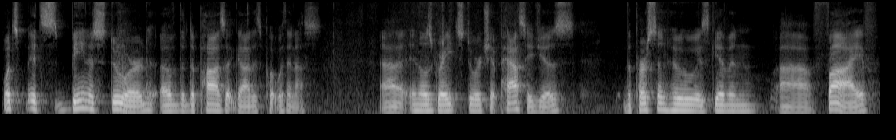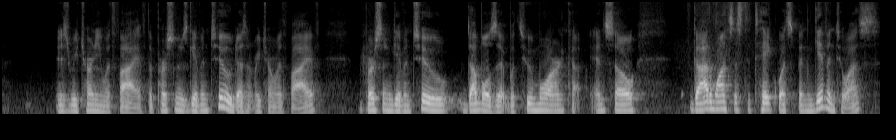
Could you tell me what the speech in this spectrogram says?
What's it's being a steward of the deposit God has put within us. Uh, in those great stewardship passages, the person who is given uh, five is returning with five. The person who's given two doesn't return with five. The person given two doubles it with two more. And so God wants us to take what's been given to us,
